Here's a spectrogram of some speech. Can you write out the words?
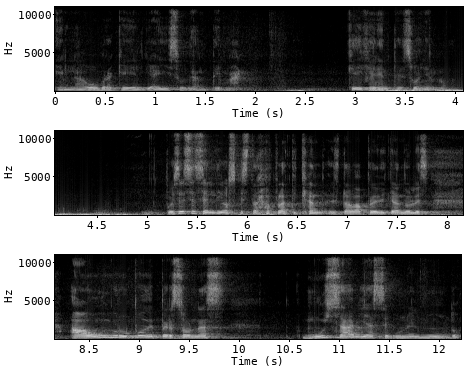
en la obra que Él ya hizo de antemano. Qué diferente sueñan, ¿no? Pues ese es el Dios que estaba platicando, estaba predicándoles a un grupo de personas muy sabias según el mundo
